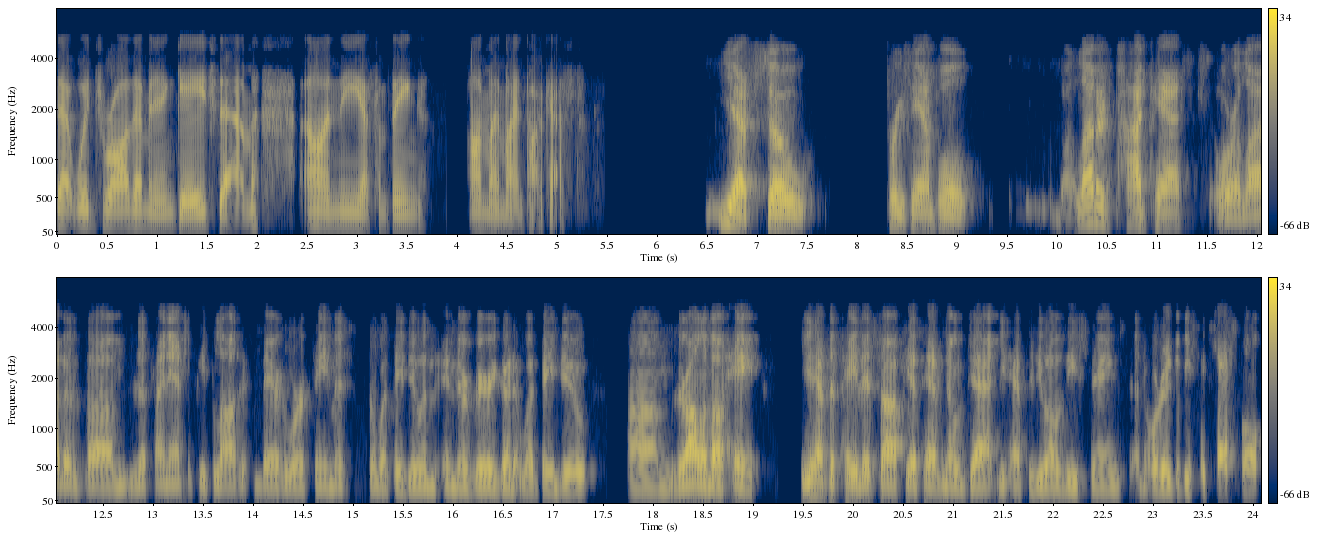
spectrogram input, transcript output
that would draw them and engage them on the uh, Something on My Mind podcast. Yes. So, for example, a lot of podcasts or a lot of um, the financial people out there who are famous for what they do and, and they're very good at what they do. Um, they're all about, hey, you have to pay this off, you have to have no debt, you have to do all of these things in order to be successful.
